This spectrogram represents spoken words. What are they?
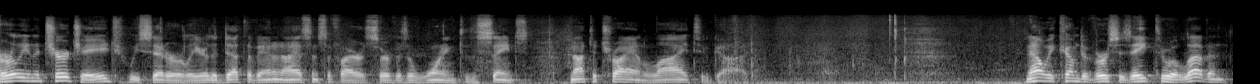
Early in the church age, we said earlier, the death of Ananias and Sapphira served as a warning to the saints not to try and lie to God. Now we come to verses 8 through 11.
